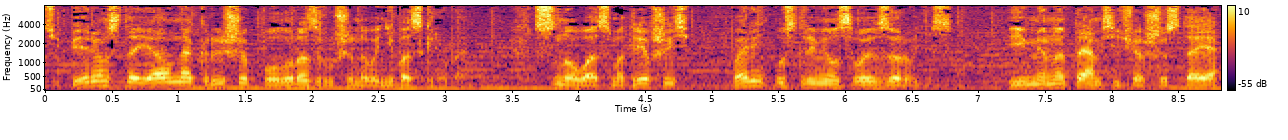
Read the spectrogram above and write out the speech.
Теперь он стоял на крыше полуразрушенного небоскреба. Снова осмотревшись, парень устремил свой взор вниз. Именно там сейчас шестая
